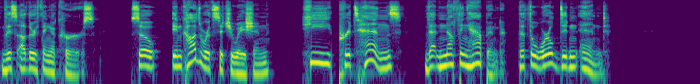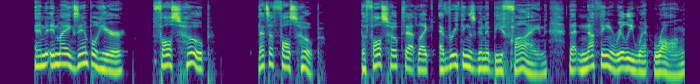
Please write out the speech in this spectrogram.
this other thing occurs. So in codsworth's situation he pretends that nothing happened that the world didn't end. And in my example here false hope that's a false hope the false hope that like everything's going to be fine, that nothing really went wrong,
